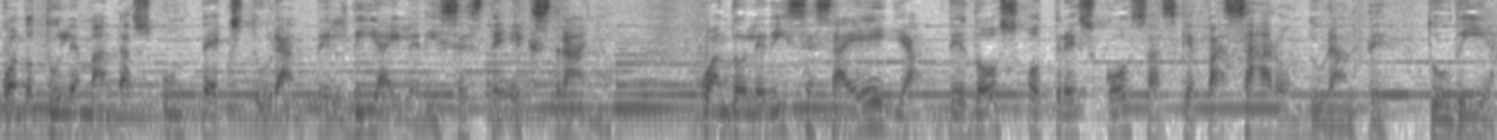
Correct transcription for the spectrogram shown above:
Cuando tú le mandas un texto durante el día y le dices, te extraño. Cuando le dices a ella de dos o tres cosas que pasaron durante tu día.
